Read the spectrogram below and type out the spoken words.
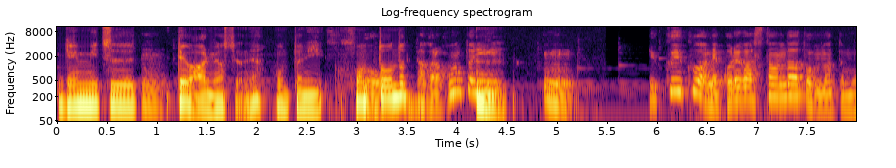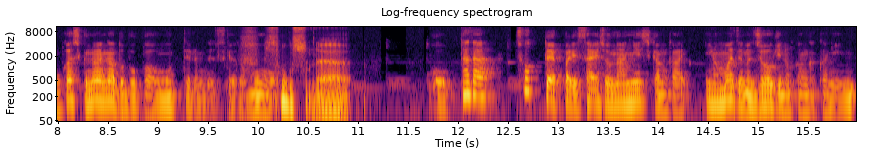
厳密うんではありますよね。本当に。本当のだから本当にうん。うん、ゆくゆくはねこれがスタンダードになってもおかしくないなと僕は思ってるんですけども。そうですね。ただちょっとやっぱり最初何日間か今までの定規の感覚に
